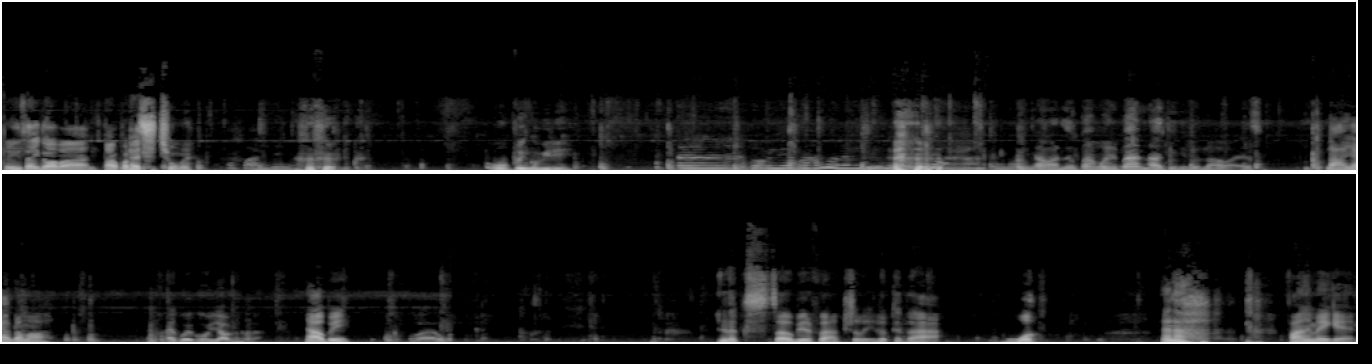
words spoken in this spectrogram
Thế dậy đó bà, tao có này xịt chùm này. Open cái gì? À, có cái gì bà hâm rồi em xịt. Nói là được ba mươi ba là chỉ được là vậy. Là giáp đâu mà. Ai cuối cùng giáp mình. Nào bí. It looks so beautiful actually. Look at that. Whoa. And uh finally make it.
